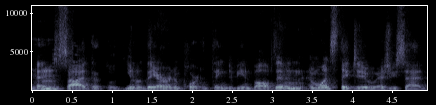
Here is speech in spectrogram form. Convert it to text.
mm-hmm. and decide that you know they are an important thing to be involved in. And, and once they do as you said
